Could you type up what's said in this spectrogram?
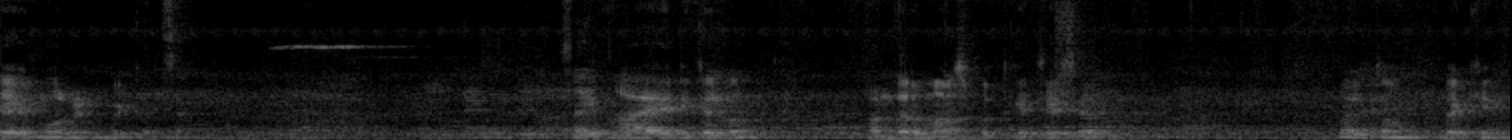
జగన్మోహన్ రెడ్డిని పెట్టాను సార్. సార్ ఇప్పుడు ఆ ఎన్నికల్లో అందరూ మనస్ఫూర్తిగా చేశారు. ఫలితం దక్కింది.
